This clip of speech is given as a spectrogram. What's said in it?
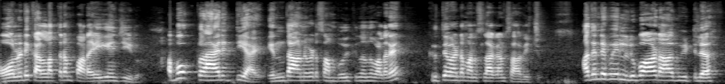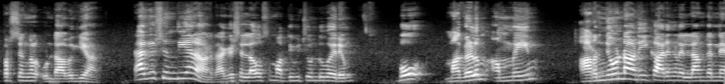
ഓൾറെഡി കള്ളത്തരം പറയുകയും ചെയ്തു. അപ്പോൾ ക്ലാരിറ്റി ആയി. എന്താണ് ഇവിടെ സംഭവിക്കുന്നതെന്ന് വളരെ കൃത്യമായിട്ട് മനസ്സിലാക്കാൻ സാധിച്ചു. അതിന്റെ പേരിൽ ഒരുപാട് ആ വീട്ടിൽ പ്രശ്നങ്ങൾ ഉണ്ടാവുകയാണ്. രാകേഷ് എന്ത് ചെയ്യാനാണ്? രാകേഷ് എല്ലാ ദിവസവും മദ്യപിച്ചുകൊണ്ട് വരും. അപ്പോൾ മകളും അമ്മയും അറിഞ്ഞുകൊണ്ടാണ് ഈ കാര്യങ്ങളെല്ലാം തന്നെ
